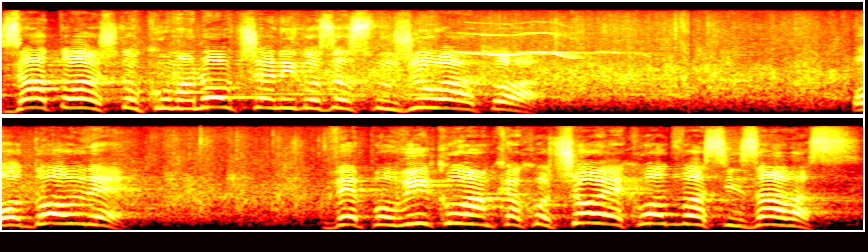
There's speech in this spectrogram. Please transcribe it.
Затоа што кумановчани го заслужуваат тоа. Од овде ве повикувам како човек од вас и за вас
